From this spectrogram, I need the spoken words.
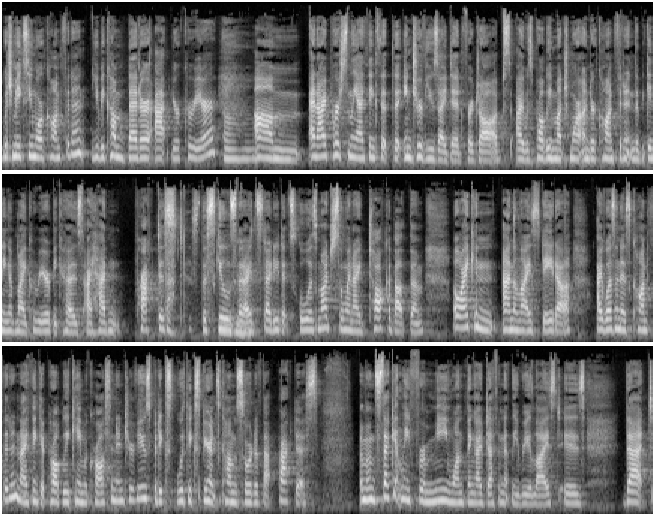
which makes you more confident. You become better at your career. Uh-huh. Um, and I personally, I think that the interviews I did for jobs, I was probably much more underconfident in the beginning of my career because I hadn't practiced the skills that I'd studied at school as much. So when I talk about them, oh, I can analyze data. I wasn't as confident. I think it probably came across in interviews, but ex- with experience comes sort of that practice. And then secondly, for me, one thing I've definitely realized is that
